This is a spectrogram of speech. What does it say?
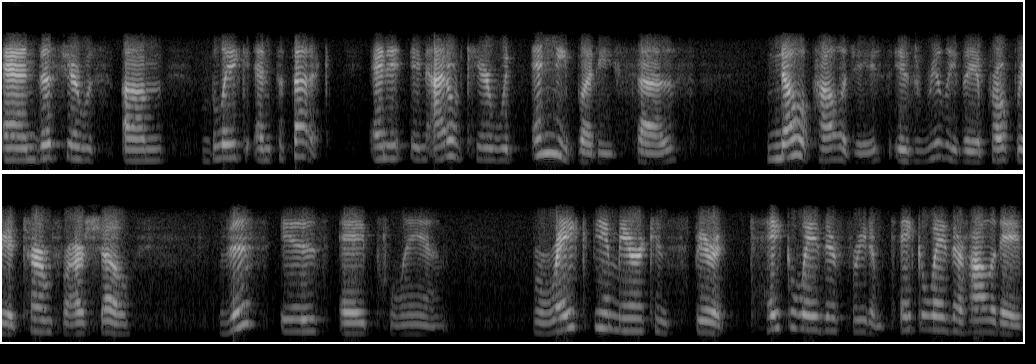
And this year was um bleak and pathetic. And it and I don't care what anybody says no apologies is really the appropriate term for our show. This is a plan. Break the American spirit. Take away their freedom. Take away their holidays.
